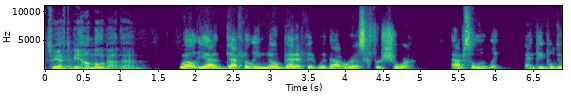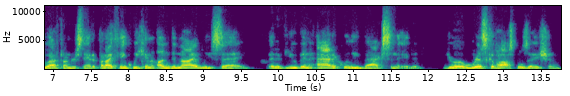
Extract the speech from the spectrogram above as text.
so you have to be humble about that. Well, yeah, definitely no benefit without risk for sure. Absolutely. And people do have to understand it. But I think we can undeniably say that if you've been adequately vaccinated, your risk of hospitalization,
